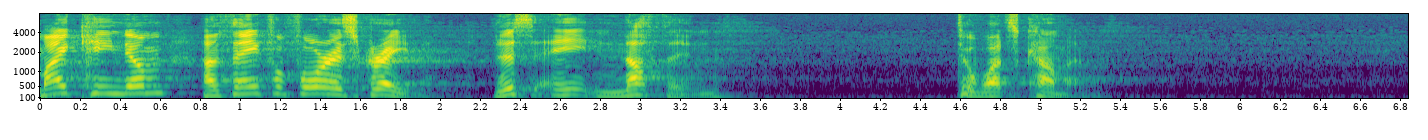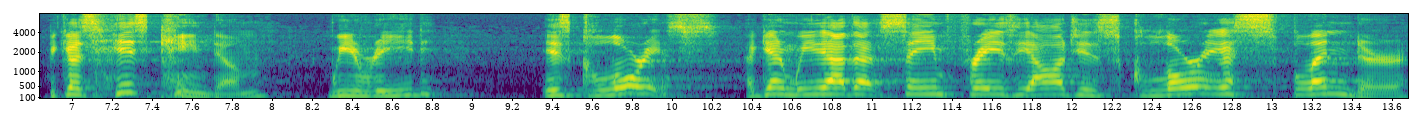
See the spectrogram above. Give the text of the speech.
My kingdom, I'm thankful for, is great. This ain't nothing to what's coming. Because his kingdom, we read, is glorious. Again, we have that same phraseology, this glorious splendor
